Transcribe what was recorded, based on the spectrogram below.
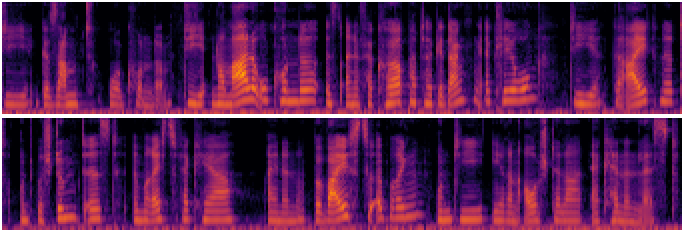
die Gesamturkunde. Die normale Urkunde ist eine verkörperte Gedankenerklärung, die geeignet und bestimmt ist, im Rechtsverkehr einen Beweis zu erbringen und die ihren Aussteller erkennen lässt.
